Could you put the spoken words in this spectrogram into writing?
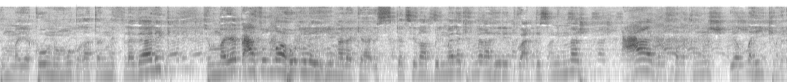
ثم يكون مضغة مثل ذلك ثم يبعث الله إليه ملكا. اسكت سيضاب بالملك خمي غاثير يتقعد دسني ماش عاد الخلق نش يالله يكمر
